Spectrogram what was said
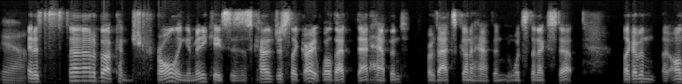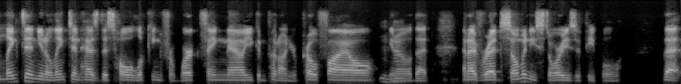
Yeah. And it's not about controlling. In many cases, it's kind of just like, all right, well, that that happened, or that's gonna happen. What's the next step? like I've been on LinkedIn, you know, LinkedIn has this whole looking for work thing now you can put on your profile, you Mhm. know, that, and I've read so many stories of people that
